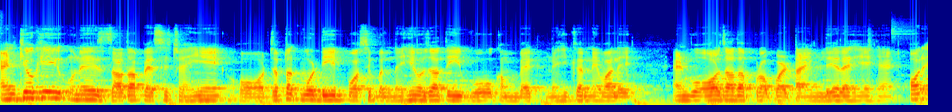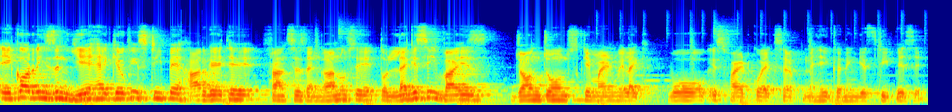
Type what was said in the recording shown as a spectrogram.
एंड क्योंकि उन्हें ज़्यादा पैसे चाहिए और जब तक वो डील पॉसिबल नहीं हो जाती, वो कम नहीं करने वाले. एंड वो और ज़्यादा प्रॉपर टाइम ले रहे हैं. और एक और रीज़न ये है, क्योंकि स्टीपे हार गए थे फ्रांसिस एंगानू से तो लेगेसी वाइज जॉन जोन्स के माइंड में लाइक वो इस फाइट को एक्सेप्ट नहीं करेंगे स्टीपे से.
